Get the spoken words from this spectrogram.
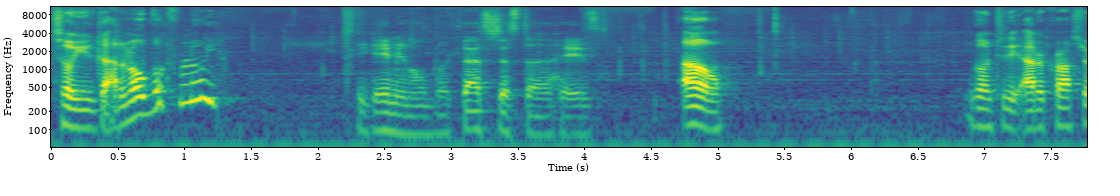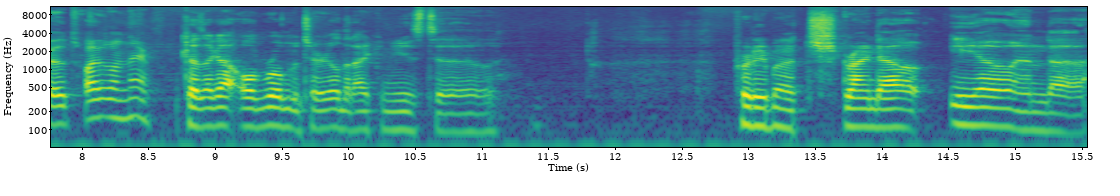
So you got an old book from Louis? He gave me an old book. That's just a haze. Oh. Going to the outer crossroads? Why was one there? Because I got old world material that I can use to pretty much grind out EO and uh,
